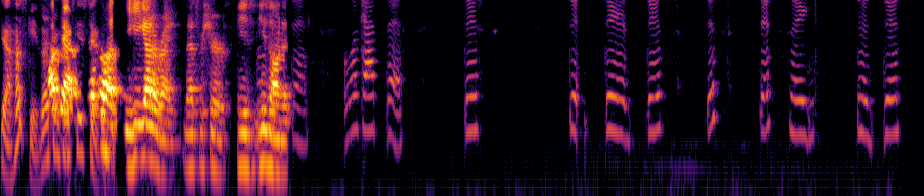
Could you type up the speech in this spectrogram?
Yeah, Huskies. I think Okay, Huskies too. He got it right. That's for sure. He's he's Look on at it. This. Look at this. This. This. This. This. This. Thing. The, this.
